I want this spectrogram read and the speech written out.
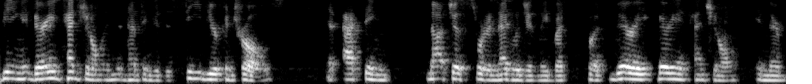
being very intentional in attempting to deceive your controls and acting not just sort of negligently, but but very very intentional in their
